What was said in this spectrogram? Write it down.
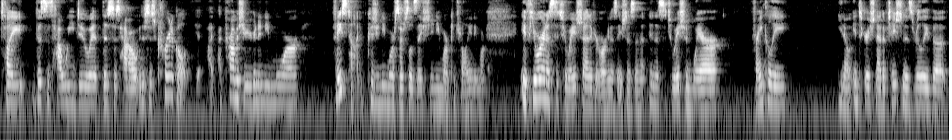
tight. This is how we do it. This is how, this is critical. I, I promise you, you're going to need more FaceTime because you need more socialization, you need more control, you need more. If you're in a situation, if your organization is in a, in a situation where, frankly, you know, integration adaptation is really the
